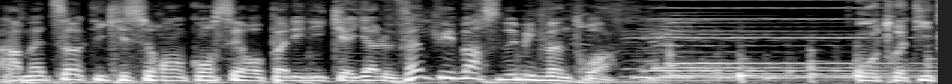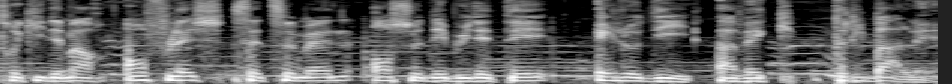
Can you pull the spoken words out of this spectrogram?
Ramazzotti qui sera en concert au Palais Nicaïa le 28 mars 2023. Autre titre qui démarre en flèche cette semaine, en ce début d'été, Elodie avec Tribale.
